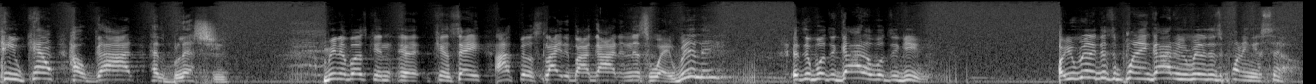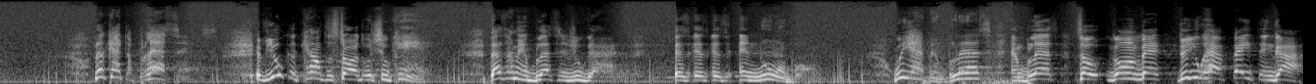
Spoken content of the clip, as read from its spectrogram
Can you count how God has blessed you? Many of us can, uh, can say, I feel slighted by God in this way. Really? Is it, was it God or was it you? Are you really disappointing God or are you really disappointing yourself? Look at the blessings. If you could count the stars, which you can, that's how many blessings you got. It's, it's, it's innumerable. We have been blessed and blessed. So going back, do you have faith in God?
